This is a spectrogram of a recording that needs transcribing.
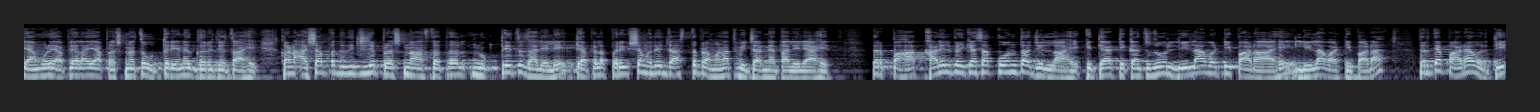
त्यामुळे आपल्याला या प्रश्नाचं उत्तर येणं गरजेचं आहे. कारण अशा पद्धतीचे जे प्रश्न असतात तर नुकतेच झालेले ते आपल्याला परीक्षेमध्ये जास्त प्रमाणात विचारण्यात आलेले आहेत. तर पहा खालीलपैकी असा कोणता जिल्हा आहे की त्या ठिकाणचा जो लिलावटी पाडा आहे लिलावाटी पाडा तर त्या पाड्यावरती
